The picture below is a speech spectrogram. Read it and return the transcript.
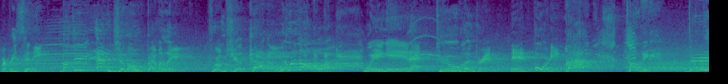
Representing the D'Angelo family. From Chicago, Illinois. Weighing in at 240 pounds. Tony D'Angelo.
